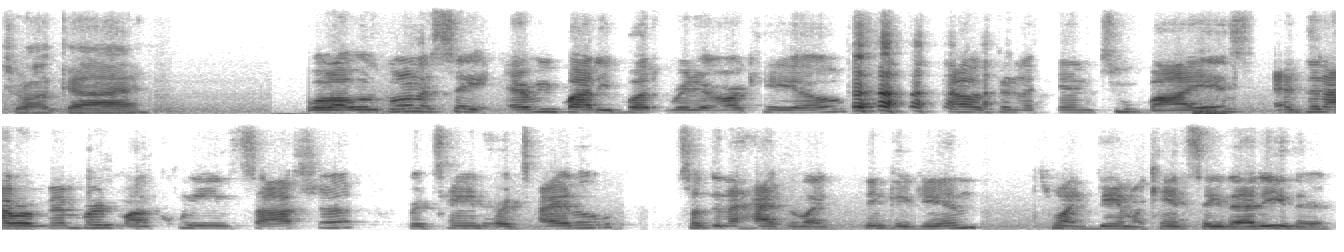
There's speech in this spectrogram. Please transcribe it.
Drunk guy. Well, I was gonna say everybody but rated RKO. That would have been again too biased. And then I remembered my queen Sasha retained her title, so then I had to like think again. So I'm like, damn, I can't say that either.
